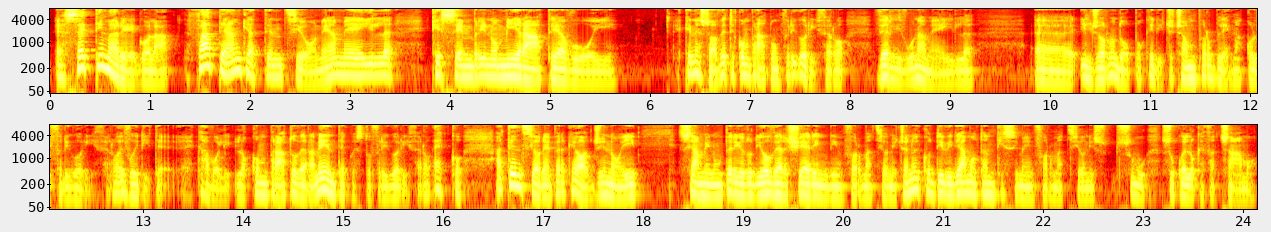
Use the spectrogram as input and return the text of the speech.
Eh, settima regola, fate anche attenzione a mail che sembrino mirate a voi. Che ne so, avete comprato un frigorifero, vi arriva una mail eh, il giorno dopo che dice c'è un problema col frigorifero e voi dite eh, cavoli l'ho comprato veramente questo frigorifero ecco attenzione perché oggi noi siamo in un periodo di oversharing di informazioni, cioè noi condividiamo tantissime informazioni su, su, su, quello che facciamo.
